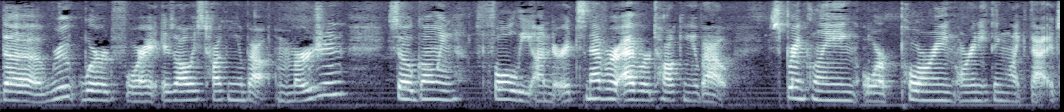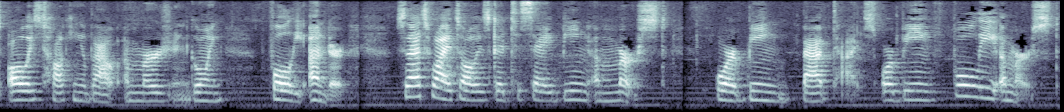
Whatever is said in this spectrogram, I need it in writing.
the root word for it is always talking about immersion, so going fully under. It's never ever talking about sprinkling or pouring or anything like that. It's always talking about immersion, going fully under. So that's why it's always good to say being immersed or being baptized or being fully immersed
